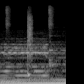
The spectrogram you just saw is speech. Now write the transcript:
Period.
